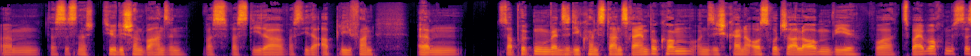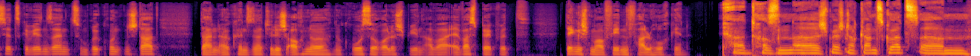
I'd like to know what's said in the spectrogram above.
Ähm, das ist natürlich schon Wahnsinn, was, was, die, da, was die da abliefern. Ähm, Saarbrücken, wenn sie die Konstanz reinbekommen und sich keine Ausrutscher erlauben, wie vor zwei Wochen müsste das jetzt gewesen sein zum Rückrundenstart, dann äh, können sie natürlich auch eine, eine große Rolle spielen. Aber Elversberg wird, denke ich mal, auf jeden Fall hochgehen. Ja, Thorsten, äh, ich möchte noch ganz kurz ähm,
